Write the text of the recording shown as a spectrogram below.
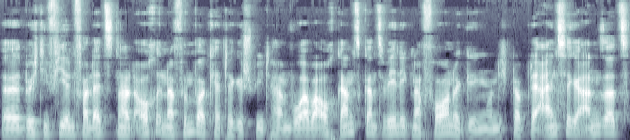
äh, durch die vielen Verletzten halt auch in der Fünferkette gespielt haben, wo aber auch ganz, ganz wenig nach vorne ging. Und ich glaube, der einzige Ansatz,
